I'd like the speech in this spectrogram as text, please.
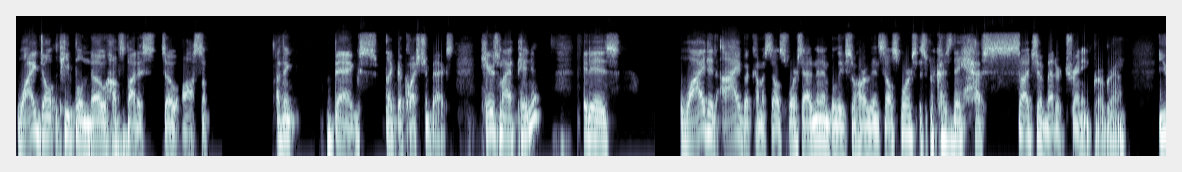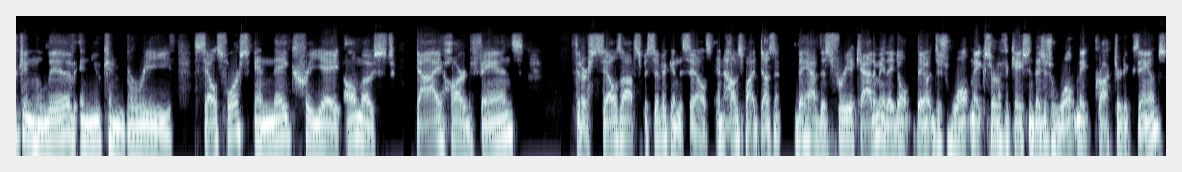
why don't people know hubspot is so awesome i think begs like the question begs here's my opinion it is why did I become a Salesforce admin and believe so hardly in Salesforce? It's because they have such a better training program. You can live and you can breathe Salesforce, and they create almost die-hard fans that are sales ops specific into sales and HubSpot doesn't. They have this free academy. They don't, they don't just won't make certification. They just won't make proctored exams.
